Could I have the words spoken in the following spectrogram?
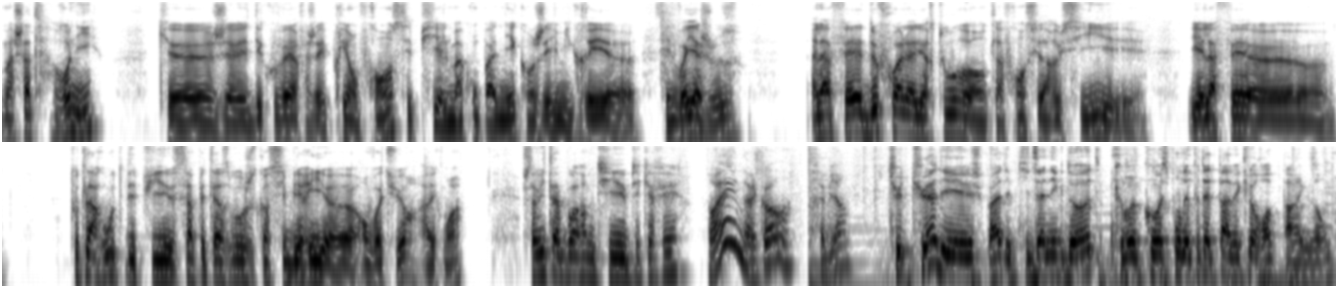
ma chatte Ronnie, que j'avais découvert, enfin j'avais pris en France, et puis elle m'a accompagné quand j'ai émigré. euh, c'est une voyageuse. Elle a fait deux fois l'aller-retour entre la France et la Russie, et, et elle a fait euh, toute la route depuis Saint-Pétersbourg jusqu'en Sibérie euh, en voiture avec moi. Je t'invite à boire un petit, petit café. Ouais, d'accord. Très bien. Tu, tu as des, je sais pas, des petites anecdotes qui ne correspondaient peut-être pas avec l'Europe, par exemple?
